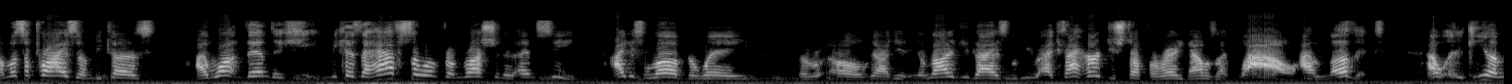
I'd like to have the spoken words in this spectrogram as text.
I'm gonna surprise them because I want them to he, because to have someone from Russia to MC. I just love the way oh god, a lot of you guys, when you, because I heard your stuff already, and I was like, wow, I love it. I, can you?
